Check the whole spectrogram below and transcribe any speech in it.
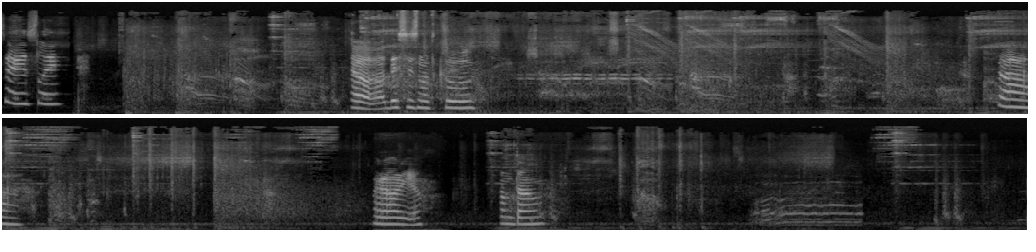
Seriously? Oh, this is not cool. Ah. Where are you? Come down.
